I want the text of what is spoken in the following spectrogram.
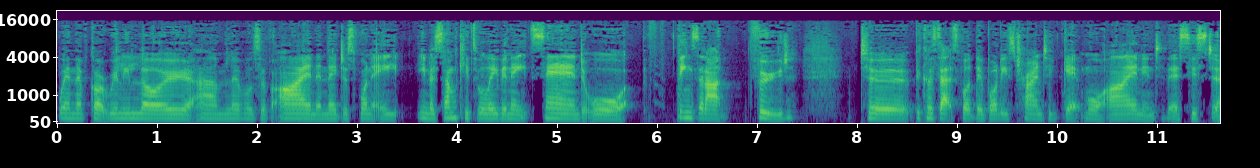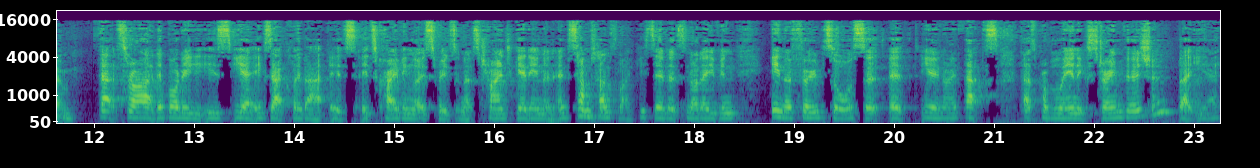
when they've got really low um, levels of iron and they just want to eat, you know, some kids will even eat sand or things that aren't food to because that's what their body's trying to get more iron into their system. That's right. The body is, yeah, exactly that. It's it's craving those foods and it's trying to get in. And, and sometimes, like you said, it's not even in a food source. It, it, you know, that's that's probably an extreme version. But yeah,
